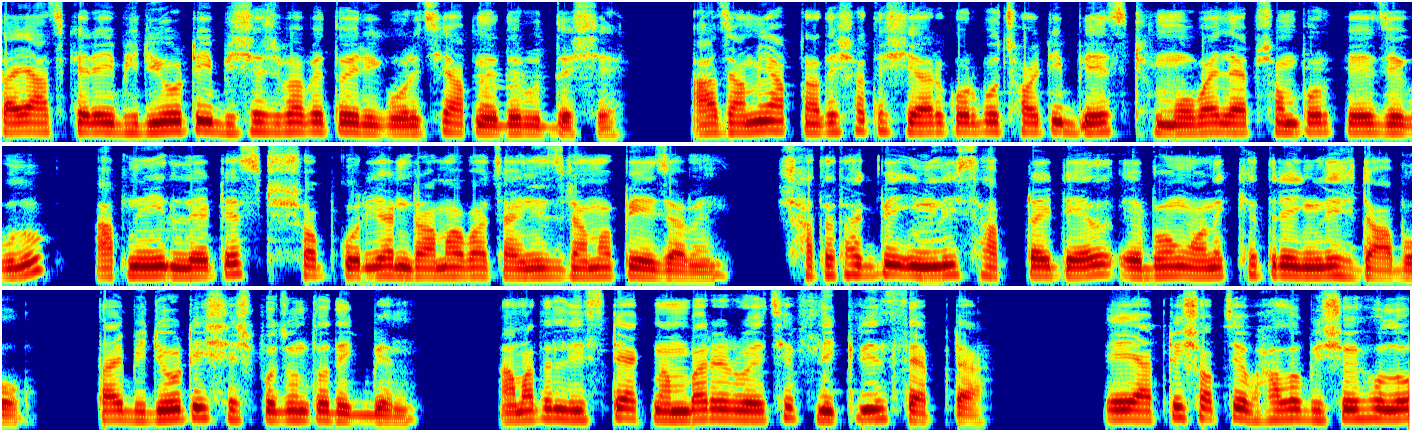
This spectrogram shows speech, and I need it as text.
তাই আজকের এই ভিডিওটি বিশেষভাবে তৈরি করেছি আপনাদের উদ্দেশ্যে। আজ আমি আপনাদের সাথে শেয়ার করব ছয়টি বেস্ট মোবাইল অ্যাপ সম্পর্কে, যেগুলো আপনি লেটেস্ট সব কোরিয়ান ড্রামা বা চাইনিজ ড্রামা পেয়ে যাবেন। সাথে থাকবে ইংলিশ সাবটাইটেল এবং অনেক ক্ষেত্রে ইংলিশ ডাবও তাই ভিডিওটি শেষ পর্যন্ত দেখবেন। আমাদের লিস্টে এক নম্বরে রয়েছে ফ্লিকরিলস অ্যাপটা। এই অ্যাপটি সবচেয়ে ভালো বিষয় হলো,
